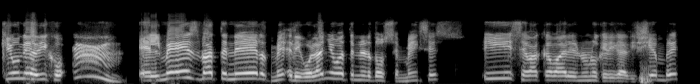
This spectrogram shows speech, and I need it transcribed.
que un día dijo, "Mm, el mes va a tener, me- digo, el año va a tener 12 meses y se va a acabar en uno que diga diciembre,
